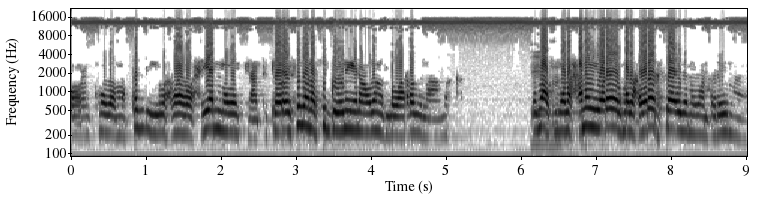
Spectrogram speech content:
oo cuntada matag iyo waxbaa waxyarna way jiraan. Doorashadana si gooniya inaan ula hadlo waa rabi lahaa marka. Mar- madax xanuun wareer madax wareer saa-idana waan dareemaya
